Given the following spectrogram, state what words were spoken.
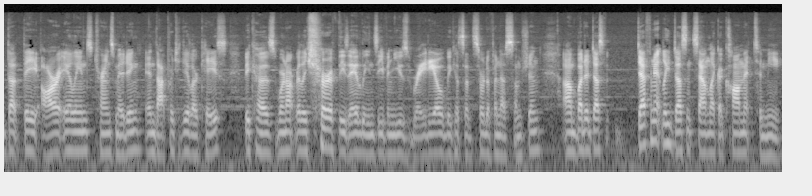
that they are aliens transmitting in that particular case because we're not really sure if these aliens even use radio because that's sort of an assumption. Um, but it does definitely doesn't sound like a comet to me.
